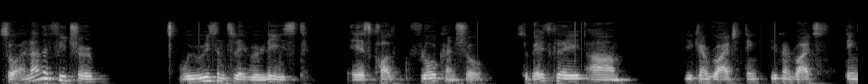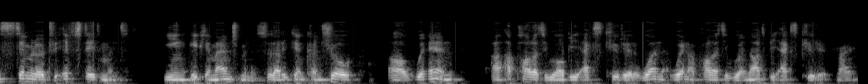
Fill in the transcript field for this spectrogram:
So another feature we recently released is called flow control. So basically, um, you can write you can write things similar to if statement in API management so that you can control uh, when a policy will be executed, when when a policy will not be executed, right?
